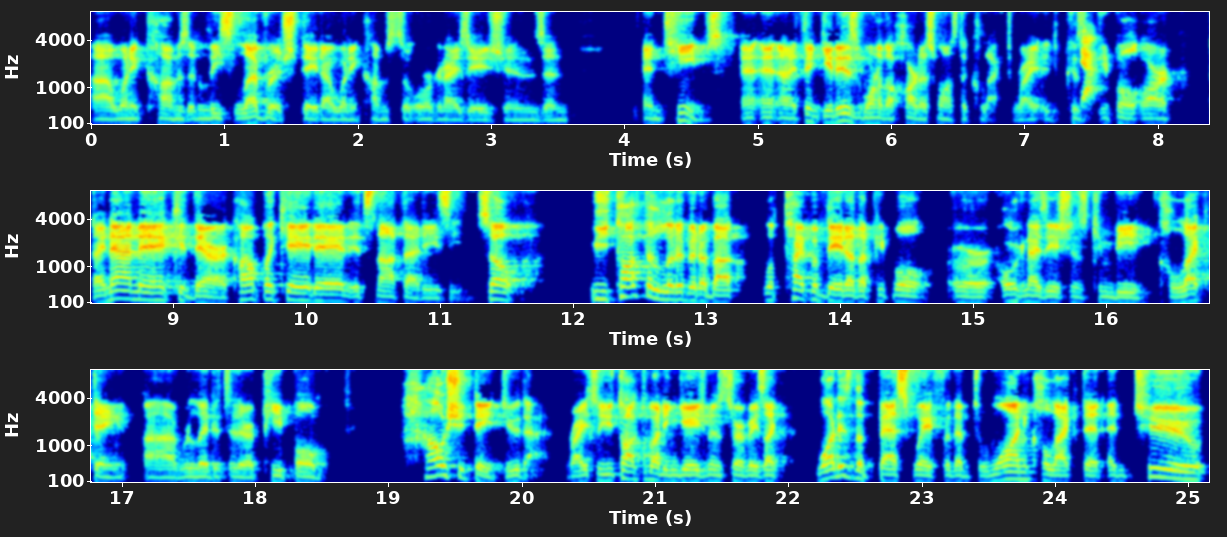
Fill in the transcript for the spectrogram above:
uh, when it comes and least leveraged data when it comes to organizations and and teams. And, and, I think it is one of the hardest ones to collect, right? Because yeah. people are dynamic, they're complicated, it's not that easy. So you talked a little bit about what type of data that people or organizations can be collecting uh, related to their people. How should they do that, right? So you talked about engagement surveys. Like, what is the best way for them to one collect it, and two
